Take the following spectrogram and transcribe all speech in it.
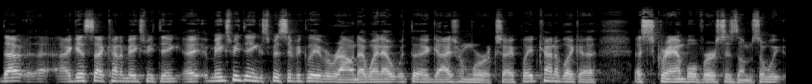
that I guess that kind of makes me think. It makes me think specifically of a round. I went out with the guys from work, so I played kind of like a, a scramble versus them. So we,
